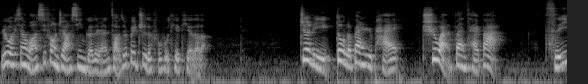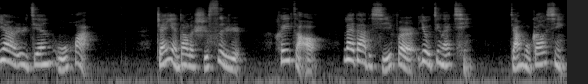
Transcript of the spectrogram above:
如果是像王熙凤这样性格的人，早就被治得服服帖帖的了。这里斗了半日牌，吃晚饭才罢。此一二日间无话。展眼到了十四日，黑早赖大的媳妇儿又进来请，贾母高兴，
